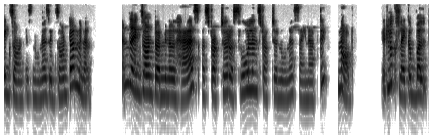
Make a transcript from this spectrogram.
axon is known as axon terminal. And the axon terminal has a structure a swollen structure known as synaptic knob. It looks like a bulb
